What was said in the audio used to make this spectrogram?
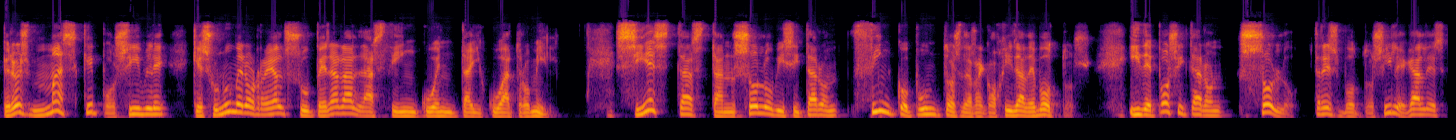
pero es más que posible que su número real superara las 54.000. Si éstas tan solo visitaron cinco puntos de recogida de votos y depositaron solo tres votos ilegales,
